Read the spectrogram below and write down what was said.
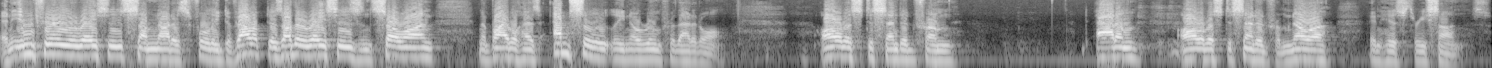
and inferior races, some not as fully developed as other races, and so on. And the Bible has absolutely no room for that at all. All of us descended from Adam, all of us descended from Noah and his three sons.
